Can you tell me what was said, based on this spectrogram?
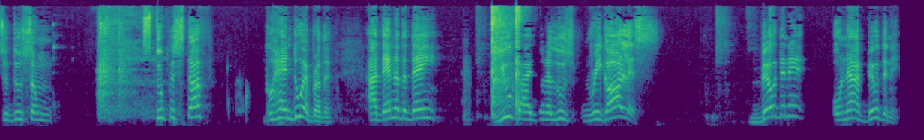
to do some stupid stuff, go ahead and do it, brother. At the end of the day, you guys gonna lose regardless. Building it or not building it.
